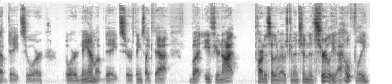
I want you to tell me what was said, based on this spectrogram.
updates or or NAMB updates or things like that. But if you're not part of the Southern Baptist Convention, and surely, I hopefully,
